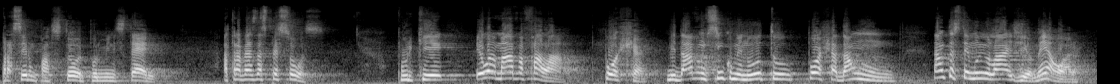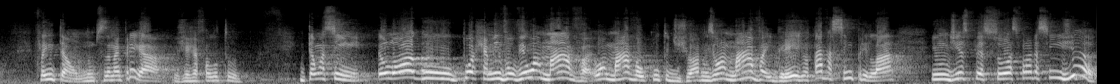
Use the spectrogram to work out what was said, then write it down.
para ser um pastor, por ministério? Através das pessoas. Porque eu amava falar. Poxa, me dava uns cinco minutos, poxa, dá um, dá um testemunho lá, Gia, meia hora. Falei, então, não precisa mais pregar, o já falou tudo. Então, assim, eu logo, poxa, me envolvi, eu amava, eu amava o culto de jovens, eu amava a igreja, eu estava sempre lá. E um dia as pessoas falaram assim: Jean,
